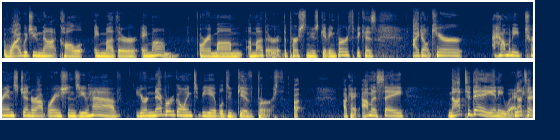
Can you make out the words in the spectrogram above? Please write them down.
why would you not call a mother a mom or a mom a mother the person who's giving birth because i don't care how many transgender operations you have you're never going to be able to give birth Uh, okay i'm going to say not today anyway Not today.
